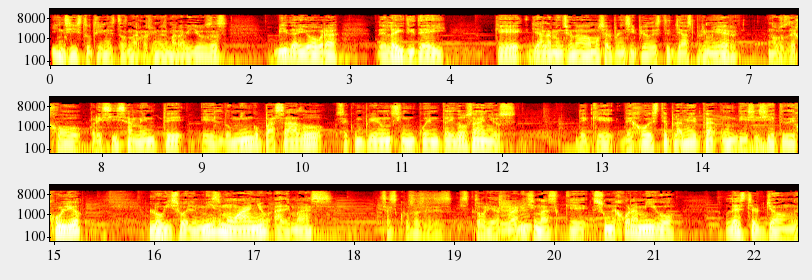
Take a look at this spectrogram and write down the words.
insisto, tiene estas narraciones maravillosas, vida y obra de Lady Day, que ya la mencionábamos al principio de este Jazz Premier, nos dejó precisamente el domingo pasado, se cumplieron 52 años de que dejó este planeta, un 17 de julio. Lo hizo el mismo año, además, esas cosas, esas historias rarísimas, que su mejor amigo Lester Young,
